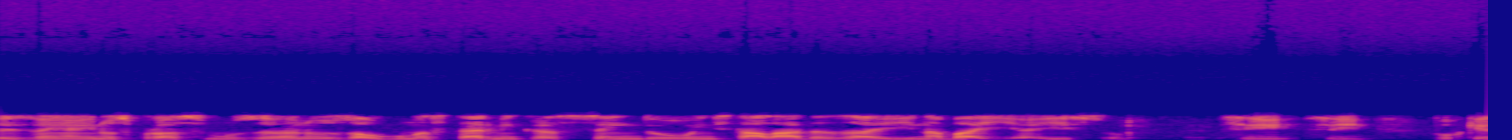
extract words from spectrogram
Vocês veem aí nos próximos anos algumas térmicas sendo instaladas aí na Bahia, é isso? Sim, sim porque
